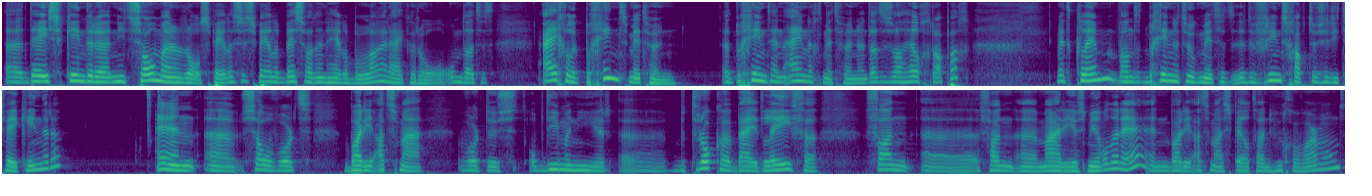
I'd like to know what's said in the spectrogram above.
eh, deze kinderen niet zomaar een rol spelen. Ze spelen best wel een hele belangrijke rol, omdat het eigenlijk begint met hun. Het begint en eindigt met hun. En dat is wel heel grappig. Met Clem, want het begint natuurlijk met het, de vriendschap tussen die twee kinderen. En eh, zo wordt Barry Atsma wordt dus op die manier eh, betrokken bij het leven van, eh, van Marius Milder. Hè? En Barry Atsma speelt dan Hugo Warmond.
